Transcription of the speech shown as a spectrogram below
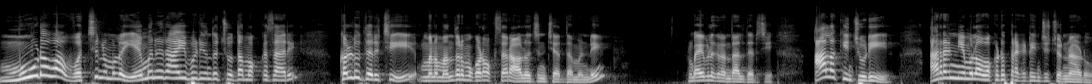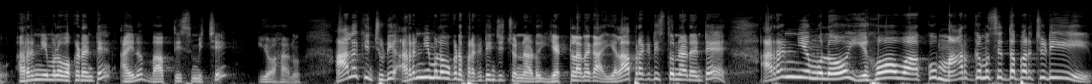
మూడవ వచనంలో ఏమని రాయబడి ఉందో చూద్దాం ఒక్కసారి. కళ్ళు తెరిచి మనమందరం కూడా ఒకసారి ఆలోచన చేద్దామండి. బైబిల్ గ్రంథాలు తెరిచి ఆలకించుడి అరణ్యంలో ఒకడు ప్రకటించుచున్నాడు. అరణ్యంలో ఒకడంటే ఆయన బాప్తిసమిచ్చే యోహాను. ఆలకించుడి అరణ్యములో ఒకడు ప్రకటించుచున్నాడు. ఎట్లనగా ఎలా ప్రకటిస్తున్నాడంటే అరణ్యములో యహోవాకు మార్గము సిద్ధపరచుడి.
